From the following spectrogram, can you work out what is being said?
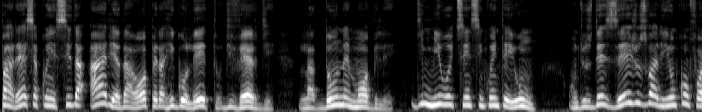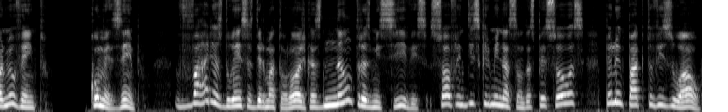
Parece a conhecida área da ópera Rigoletto de Verdi, La Donna Mobile, de 1851, onde os desejos variam conforme o vento. Como exemplo, várias doenças dermatológicas não transmissíveis sofrem discriminação das pessoas pelo impacto visual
